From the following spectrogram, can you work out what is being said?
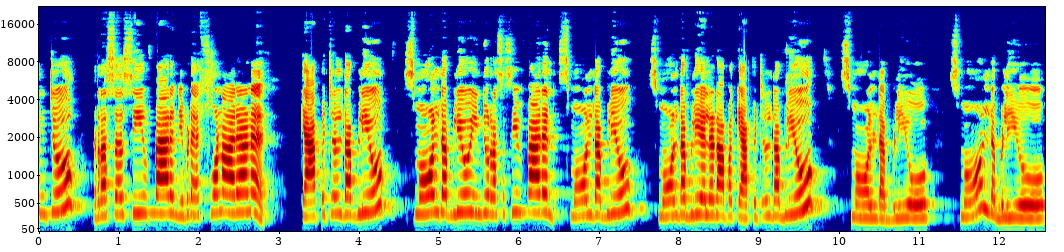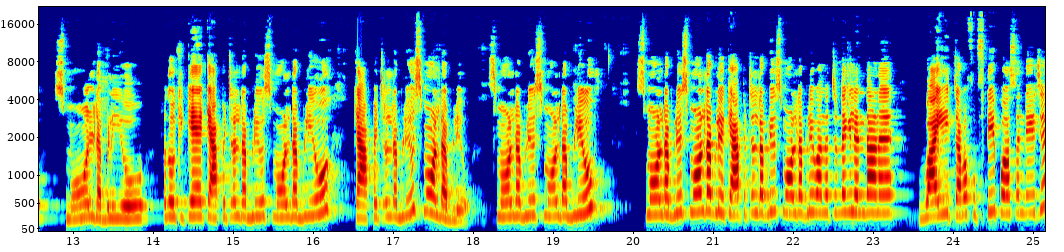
into recessive parent ഇവിടെ എഫ് വൺ ആരാണ് capital W small W into recessive parent small W small W അല്ലടാ അപ്പൊ capital W small W small W small W അപ്പൊ നോക്കിക്കേ capital W small W capital W small W small W small W small W small W capital W small W വന്നിട്ടുണ്ടെങ്കിൽ എന്താണ് വൈറ്റ് അപ്പൊ ഫിഫ്റ്റി പെർസെന്റേജ്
